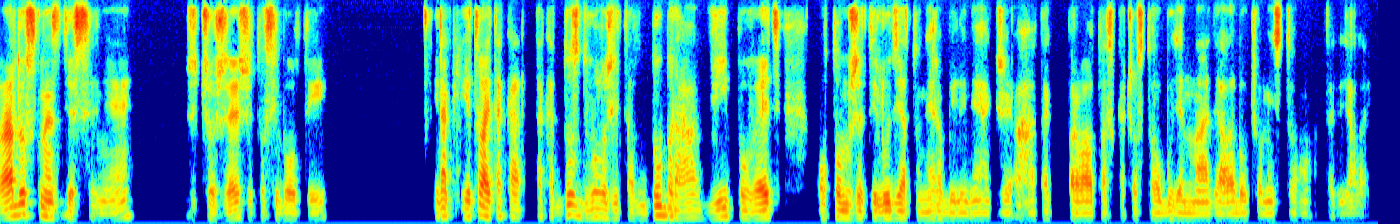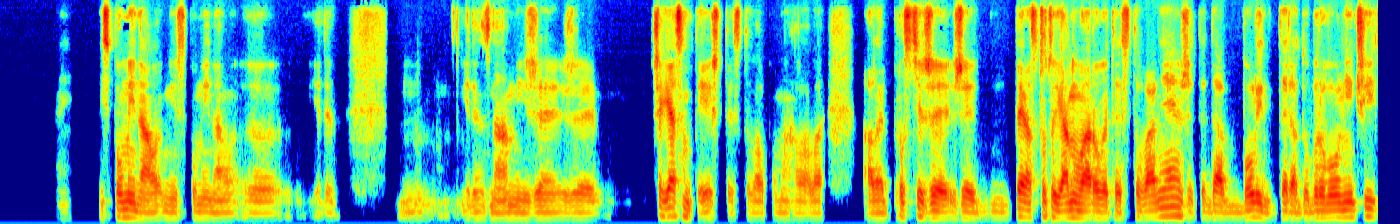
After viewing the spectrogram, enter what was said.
radostné zdesenie, že čože, že to si bol ty. Inak je to aj taká, taká dosť dôležitá, dobrá výpoveď o tom, že tí ľudia to nerobili nejak, že aha, tak prvá otázka, čo z toho budem mať, alebo čo mi z toho a tak ďalej. Mi spomínal, mi spomínal uh, jeden, jeden známy, že, že však ja som tiež testoval, pomáhal, ale, ale proste, že, že teraz toto januárové testovanie, že teda boli teda dobrovoľničiť,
